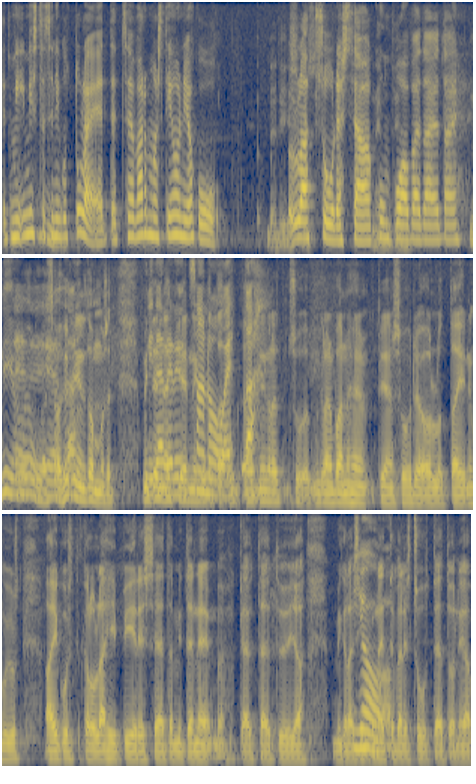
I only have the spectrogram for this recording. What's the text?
Että mi, mistä se niinku tulee? Että et se varmasti on joku. Lapsuudessa kumpuava tai jotain. Niin voi olla. Se on hyvin niin tommoset. Mitä ne nyt sanoo, että- äh, minkälainen, vanhempien suhde on ollut tai niinku just aikuiset, jotka on ollut lähipiirissä, että miten ne käyttäytyy ja minkälaisia Joo. niinku näiden väliset suhteet on ja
